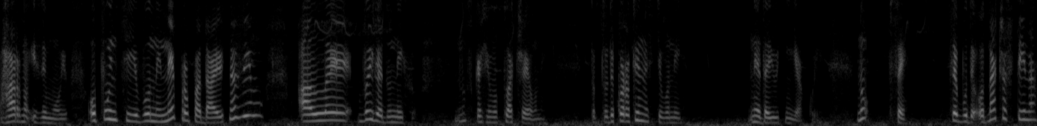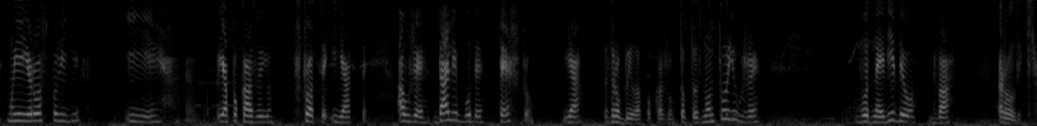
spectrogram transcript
гарно і зимою. Опунції вони не пропадають на зиму, але вигляд у них, ну, скажімо, плачевний. Тобто декоративності вони не дають ніякої. Ну, все. Це буде одна частина моєї розповіді, і е, я показую, що це і як це. А вже далі буде те, що я зробила, покажу. Тобто змонтую вже в одне відео два ролики.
